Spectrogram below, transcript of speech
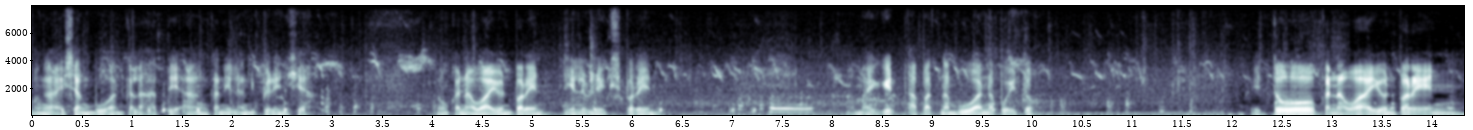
Mga isang buwan kalahati ang kanilang diferensya. Yung kanawayon pa rin yellow legs pa rin. Ah, mahigit apat na buwan na po ito. Ito kanawayon pa rin.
